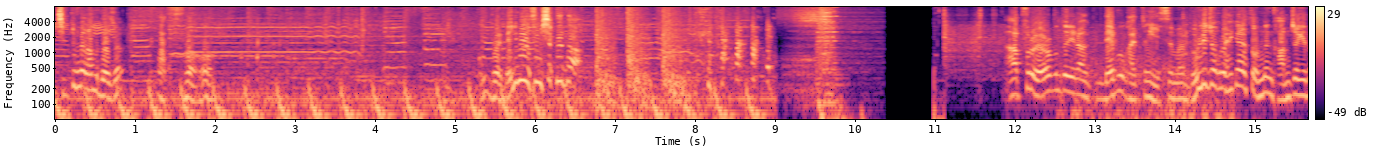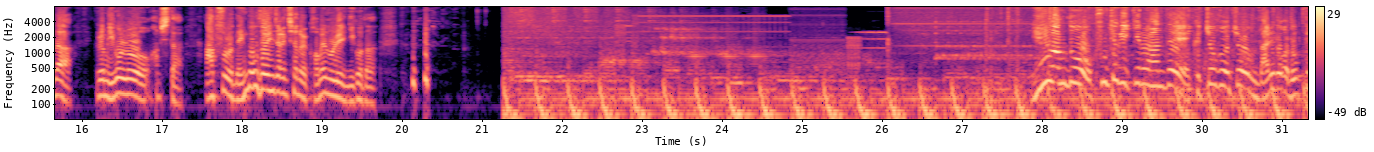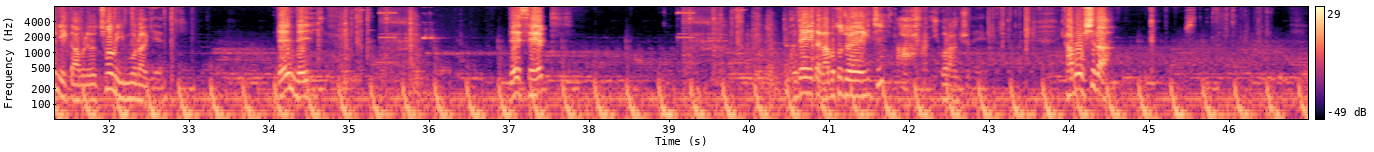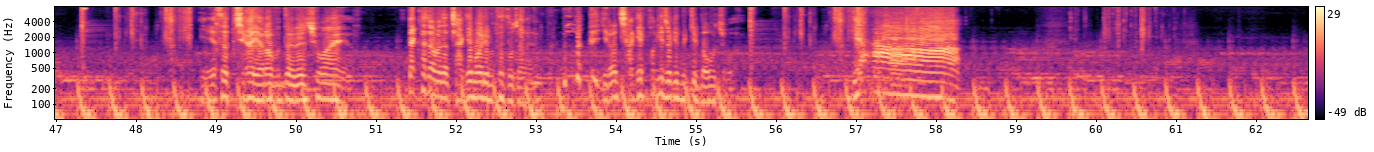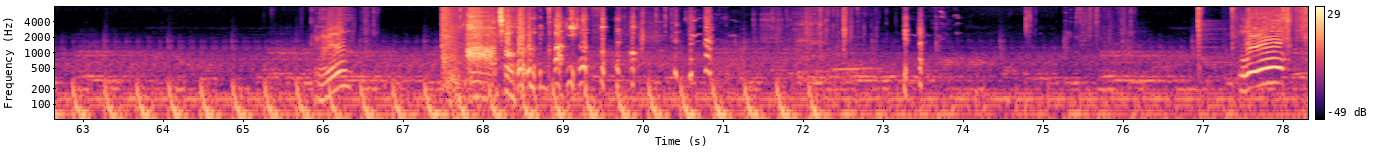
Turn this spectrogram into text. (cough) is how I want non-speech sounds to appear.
집중만 하면 되죠? 봤어. 공부에 매니메 연습이 시작된다! (laughs) 앞으로 여러분들이랑 내부 갈등이 있으면 논리적으로 해결할 수 없는 감정이다. 그럼 이걸로 합시다. 앞으로 냉동선인장 채널 검에 놀릴 이거다. (laughs) 유유왕도 품격이 있기는 한데 그쪽은 좀 난이도가 높으니까 아무래도 처음 입문하기에 넷넷 넷셋. 당장이니까 나부터 줘야겠지? 아 이걸 안 주네. 가봅시다. 이래서 제가 여러분들을 좋아해요. 시작하자마자 자기 머리부터 쏘잖아요. (laughs) 이런 자기 파괴적인 느낌 너무 좋아 야. 그러면 아 저거는 꽝이었어요 (laughs) (laughs) 오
